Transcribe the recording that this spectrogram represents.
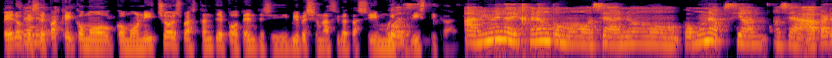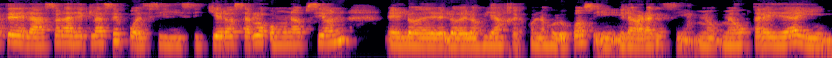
Pero que sepas que como, como nicho es bastante potente si vives en una ciudad así muy pues turística. ¿eh? A mí me lo dijeron como, o sea, no, como una opción. O sea, aparte de las horas de clase, pues si, si quiero hacerlo como una opción, eh, lo, de, lo de los viajes con los grupos, y, la verdad que sí, me, gusta la idea y,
